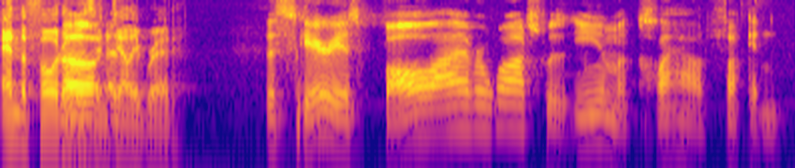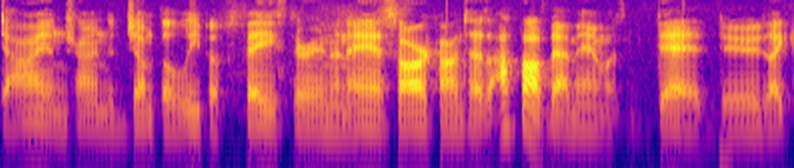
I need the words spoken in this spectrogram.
And the photo Oh, was in Daily Bread. The scariest fall I ever watched was Ian McLeod fucking dying trying to jump the leap of faith during an ASR contest. I thought that man was dead, dude. Like,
